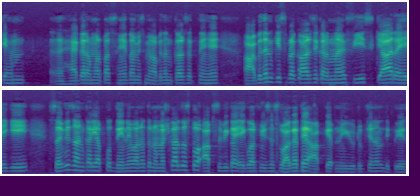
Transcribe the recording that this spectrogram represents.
के हम है अगर हमारे पास हैं तो हम इसमें आवेदन कर सकते हैं। आवेदन किस प्रकार से करना है, फ़ीस क्या रहेगी, सभी जानकारी आपको देने वाला हूँ। तो नमस्कार दोस्तों, आप सभी का एक बार फिर से स्वागत है आपके अपने यूट्यूब चैनल दीपेश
